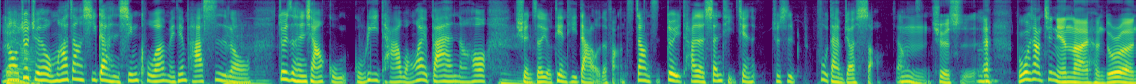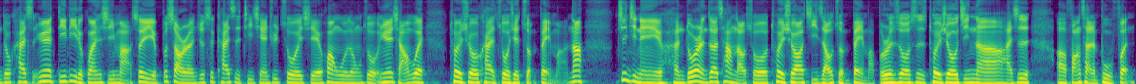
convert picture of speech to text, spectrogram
然后我就觉得我妈这样膝盖很辛苦啊，每天爬四楼，就一直很想要鼓鼓励她往外搬，然后选择有电梯大楼的房子，这样子对她的身体健就是负担比较少。这样子，嗯，确实，哎、不过像近年来很多人都开始因为低利的关系嘛，所以也不少人就是开始提前去做一些换屋动作，因为想要为退休开始做一些准备嘛。那近几年也很多人在倡导说退休要及早准备嘛，不论说是退休金啊，还是呃房产的部分。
